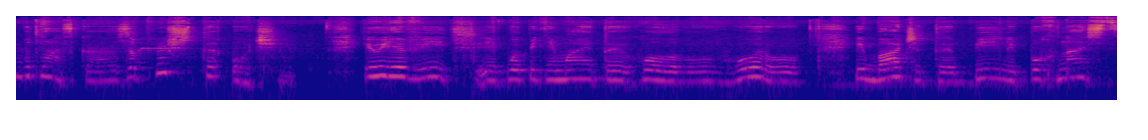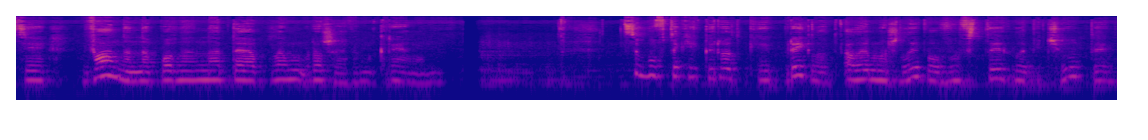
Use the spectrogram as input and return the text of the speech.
Будь ласка, заплющте очі І уявіть, як ви піднімаєте голову вгору і бачите білі пухнасті ванна наповнена теплим рожевим кремом. Це був такий короткий приклад, але можливо ви встигли відчути,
